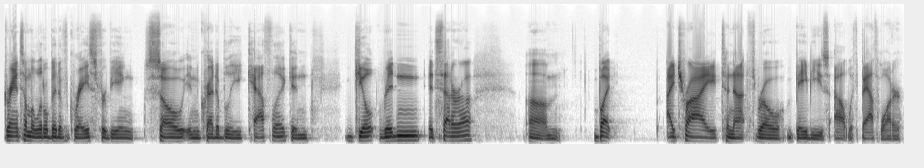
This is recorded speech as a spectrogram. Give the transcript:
grant him a little bit of grace for being so incredibly Catholic and guilt ridden, etc. Um, but I try to not throw babies out with bathwater.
